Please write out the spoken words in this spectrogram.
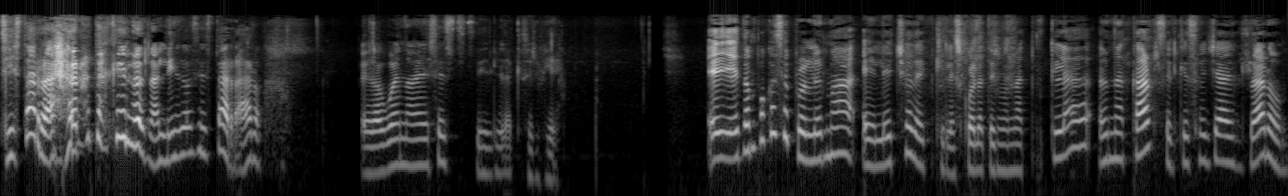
Sí está raro, hasta que lo analizo, sí está raro. Pero bueno, ese es la que se refiere. Eh, tampoco es el problema el hecho de que la escuela tenga una, una cárcel, que eso ya es raro,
